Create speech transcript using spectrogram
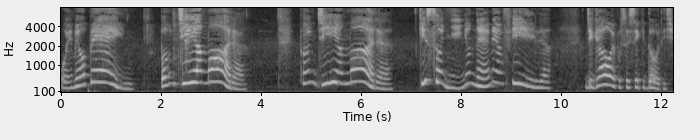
Oi, meu bem. Bom dia, Mora. Bom dia, Mora. Que soninho, né, minha filha? Diga oi para seus seguidores.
